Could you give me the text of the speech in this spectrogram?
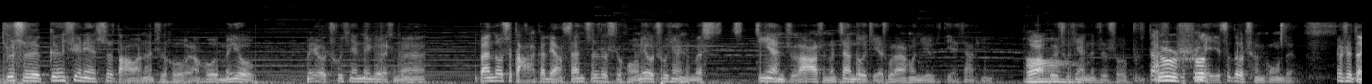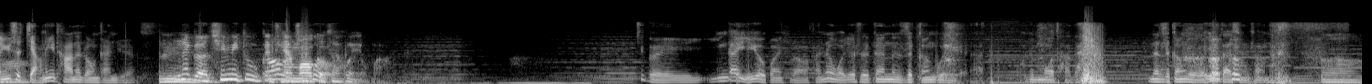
就是跟训练师打完了之后，然后没有没有出现那个什么，一般都是打个两三只的时候，没有出现什么经验值啦，什么战斗结束了，然后你就点下屏，偶尔会出现的这时候，不是，但是说每一次都成功的，就是等于是奖励他那种感觉。嗯。那个亲密度高了之后才会有吧？这个应该也有关系吧，反正我就是跟那只耿鬼，我就摸他的，那只耿鬼我也带身上的。嗯，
